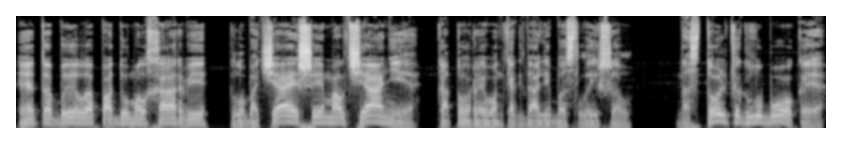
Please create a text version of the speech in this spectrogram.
Это было, подумал Харви, глубочайшее молчание, которое он когда-либо слышал. Настолько глубокое,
